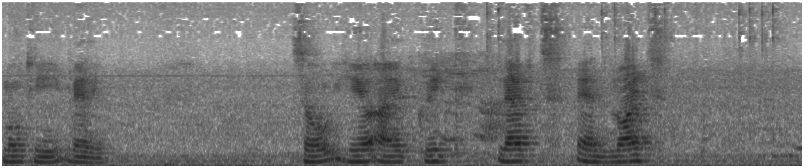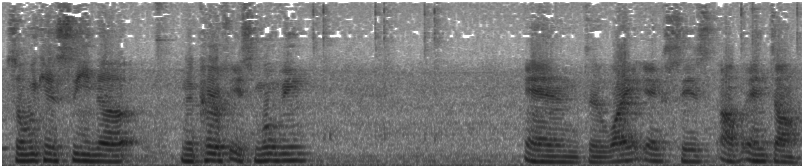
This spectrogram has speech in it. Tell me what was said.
multi value so here I click left and right. So we can see the the curve is moving and the y-axis up and down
